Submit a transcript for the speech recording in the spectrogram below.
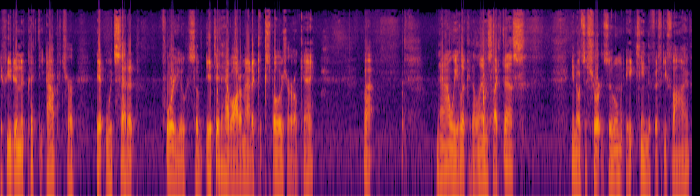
if you didn't pick the aperture, it would set it for you. So it did have automatic exposure, okay? But now we look at a lens like this. You know, it's a short zoom, 18 to 55.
